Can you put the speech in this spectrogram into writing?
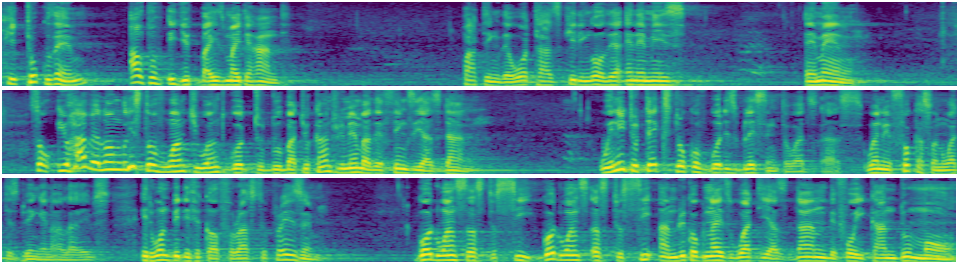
he took them out of Egypt by his mighty hand, parting the waters, killing all their enemies. Amen. So you have a long list of what you want God to do, but you can't remember the things he has done. We need to take stock of God's blessing towards us. When we focus on what He's doing in our lives, it won't be difficult for us to praise Him. God wants us to see. God wants us to see and recognize what He has done before He can do more.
